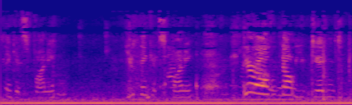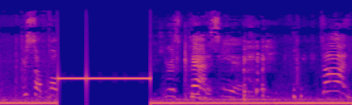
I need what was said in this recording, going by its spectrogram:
think it's funny? You think it's funny? You're all no, you didn't. You're so full. You're as bad as he is. Done.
